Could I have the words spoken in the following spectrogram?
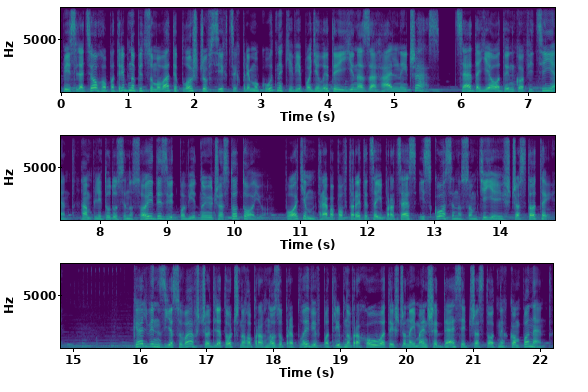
Після цього потрібно підсумувати площу всіх цих прямокутників і поділити її на загальний час. Це дає один коефіцієнт амплітуду синусоїди з відповідною частотою. Потім треба повторити цей процес із косинусом тієї ж частоти. Кельвін з'ясував, що для точного прогнозу припливів потрібно враховувати щонайменше 10 частотних компонент.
